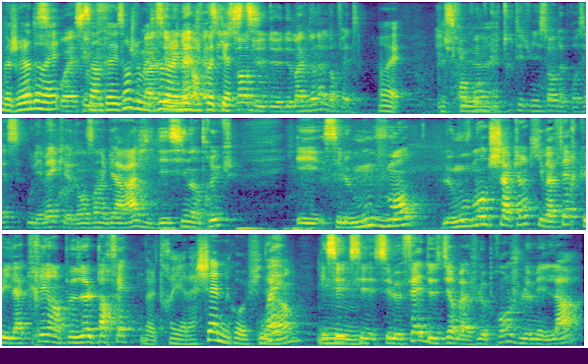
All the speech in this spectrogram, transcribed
bah je regarderai. Ouais, c'est intéressant, je le Ah, mettrai c'est dans le les notes du fait, c'est podcast. l'histoire de, de, de McDonald's en fait. Ouais. Et tu te rends compte que tout est une histoire de process où les mecs dans un garage ils dessinent un truc et c'est le mouvement, le mouvement de chacun qui va faire qu'il a créé un puzzle parfait. Bah, le travail à la chaîne quoi au final. Ouais. hein. Et Mm. c'est- le fait de se dire bah je le prends, je le mets là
